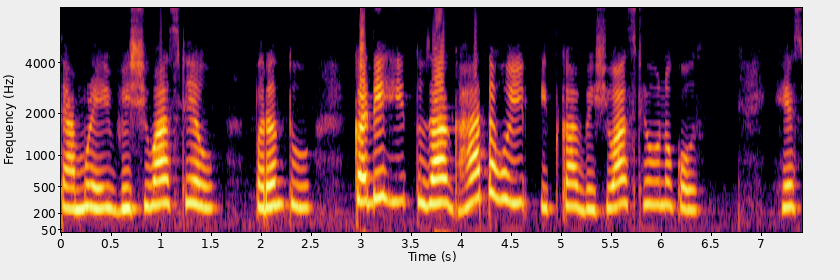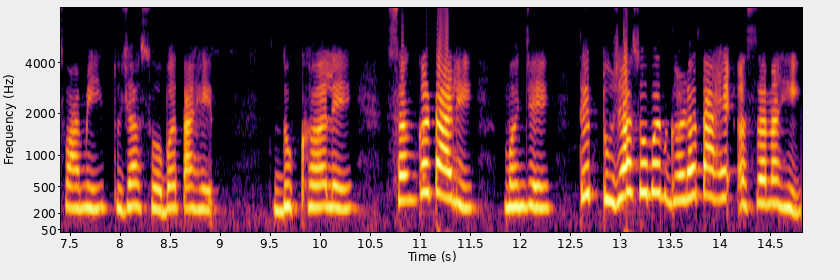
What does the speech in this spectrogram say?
त्यामुळे विश्वास ठेव परंतु कधीही तुझा घात होईल इतका विश्वास ठेवू नकोस. हे स्वामी तुझ्यासोबत आहेत. दुःख आले संकट आली म्हणजे ते तुझ्यासोबत घडत आहे असं नाही.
